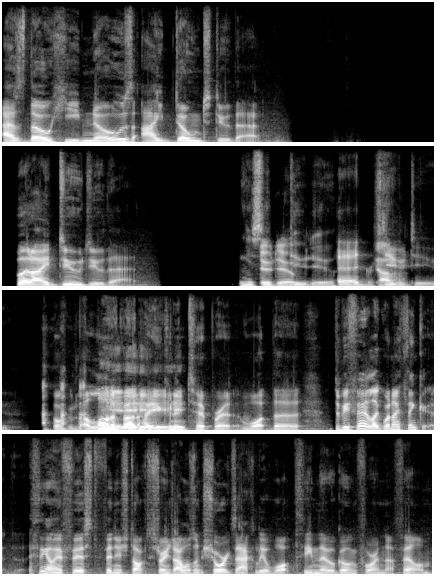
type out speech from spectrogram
as though he knows I don't do that. But I do do that. You said Doo-doo. doo-doo. Uh, do do. Talk a lot about how you can interpret what the. To be fair, like when I think, I think when I first finished Doctor Strange, I wasn't sure exactly what theme they were going for in that film.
